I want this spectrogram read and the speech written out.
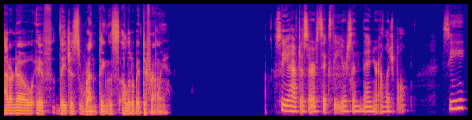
I don't know if they just run things a little bit differently. So you have to serve 60 years and then you're eligible. See,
